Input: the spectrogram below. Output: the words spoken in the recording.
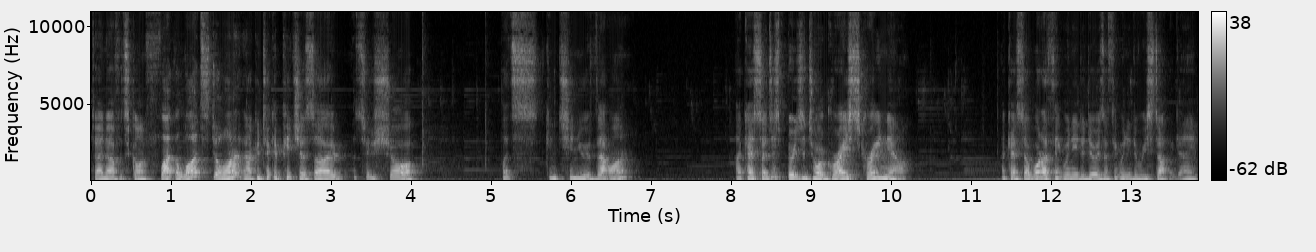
Don't know if it's gone flat. The light's still on it, and I could take a picture, so not too sure. Let's continue with that one. Okay, so it just boots into a grey screen now. Okay, so what I think we need to do is I think we need to restart the game.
